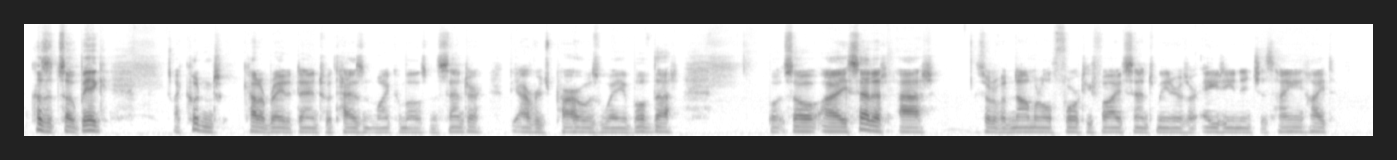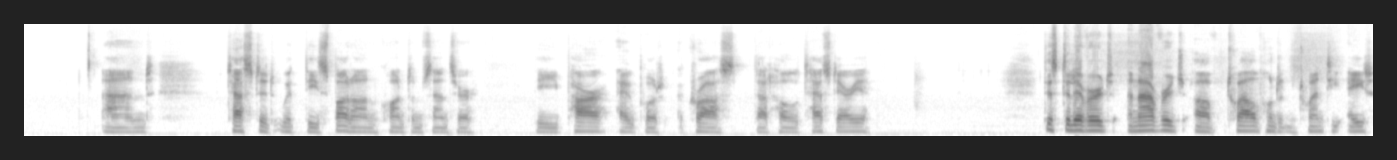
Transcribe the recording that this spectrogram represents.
Because it's so big, I couldn't calibrate it down to a thousand micromoles in the center. The average power was way above that. But so I set it at sort of a nominal 45 centimeters or 18 inches hanging height and tested with the spot on quantum sensor the power output across that whole test area. This delivered an average of 1228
